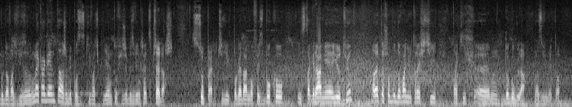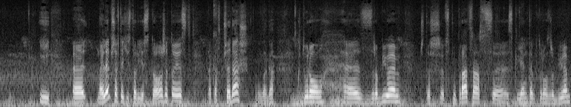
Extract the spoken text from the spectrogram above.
budować wizerunek agenta, żeby pozyskiwać klientów i żeby zwiększać sprzedaż. Super, czyli pogadamy o Facebooku, Instagramie, YouTube, ale też o budowaniu treści takich do Google'a, nazwijmy to. I e, najlepsze w tej historii jest to, że to jest taka sprzedaż, uwaga, którą e, zrobiłem, czy też współpraca z, z klientem, którą zrobiłem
